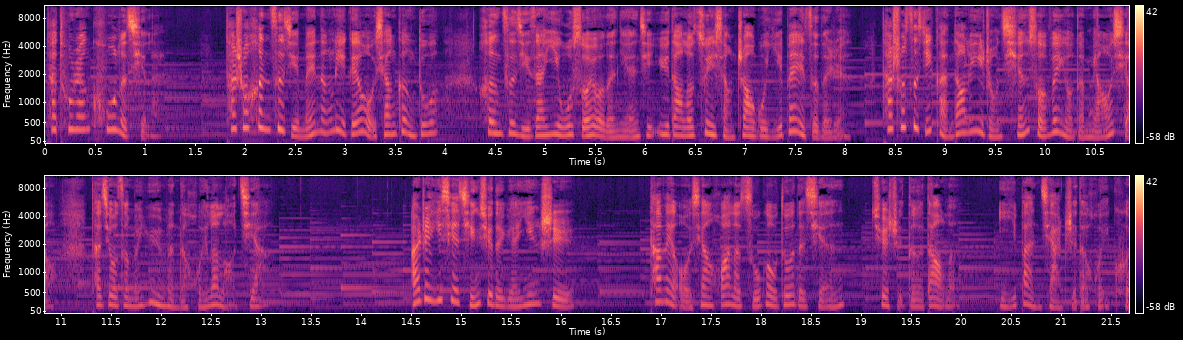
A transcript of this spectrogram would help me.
他突然哭了起来。他说：“恨自己没能力给偶像更多，恨自己在一无所有的年纪遇到了最想照顾一辈子的人。”他说自己感到了一种前所未有的渺小。他就这么郁闷地回了老家。而这一切情绪的原因是，他为偶像花了足够多的钱，却只得到了一半价值的回馈。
